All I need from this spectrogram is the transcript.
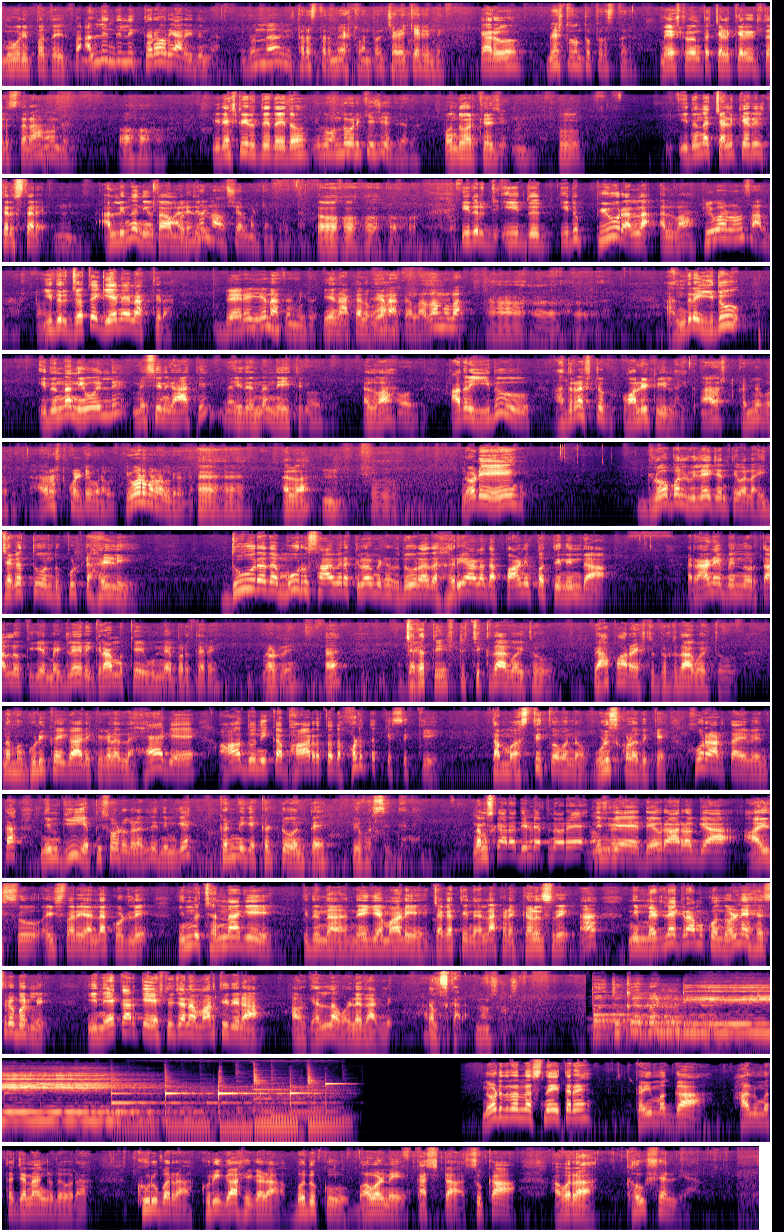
ನೂರ ಇಪ್ಪತ್ತೈದು ರೂಪಾಯಿ. ಅಲ್ಲಿಂದ ಇಲ್ಲಿಗೆ ತರೋರು ಯಾರು ಇದನ್ನ? ಇದನ್ನ ಇಲ್ಲಿ ತರಿಸ್ತಾರೆ ಮೇಷ್ಟ್ರು ಅಂತ ಚಳಿಕೇರಿಯಲ್ಲಿ ಯಾರು? ಮೇಷ್ಟ್ರು ಅಂತ ತರಿಸ್ತಾರೆ. ಮೇಷ್ಟ್ರು ಅಂತ ಚಳಕೆರೆಯಲ್ಲಿ ತರಿಸ್ತಾರಾ? ಹ್ಞೂ ರೀ ಓಹೋ ಹೋ. ಇದೆಷ್ಟು ಇರುತ್ತಿದೆ ಇದು? ಇದು ಒಂದೂವರೆ ಕೆ ಜಿ ಐತ್ರಿ ಅದು. ಒಂದೂವರೆ ಕೆ ಜಿ ಹ್ಞೂ ಇದನ್ನ ಚಳಕೆರೆಯಲ್ಲಿ ತರಿಸ್ತಾರೆ. ಅಲ್ಲಿಂದ ನೀವು ತಗೊಂಬರ್ತೀರಿ. ಅಲ್ಲಿಂದ ನಾವು ಸೇಲ್ ಮಾಡ್ಕೊಂತ ಹೋಗ್ತಾರೆ ಓಹೋ ಹೋ ಹೋ ಹೋ. ಇದ್ರ ಇದು ಇದು ಪ್ಯೂರ್ ಅಲ್ಲ ಅಲ್ವಾ? ಪ್ಯೂರ್ ಸಾಲ್ ಇದ್ರ ಜೊತೆಗೆ ಏನೇನು ಹಾಕ್ತೀರಾ? ಬೇರೆ ಏನು ಹಾಕಂಗಿಲ್ಲ ರೀ ಏನು ಹಾಕಲ್ಲ ಏನು ಹಾಕಲ್ಲ ಅದನ್ನಲ್ಲ ಹಾಂ ಹಾಂ ಹಾಂ. ಅಂದರೆ ಇದು ಇದನ್ನು ನೀವು ಇಲ್ಲಿ ಮೆಷಿನ್ಗೆ ಹಾಕಿ ಇದನ್ನು ನೇಯ್ತೀರಿ ಅಲ್ವಾ? ಹೌದು ಆದರೆ ಇದು ಅದರಷ್ಟು ಕ್ವಾಲಿಟಿ ಇಲ್ಲ ಇದು. ಆದಷ್ಟು ಕಮ್ಮಿ ಬರ್ತೈತೆ ಅದರಷ್ಟು ಕ್ವಾಲಿಟಿ ಬರಲ್ಲ ಪ್ಯೂರ್ ಬರಲ್ಲ ರೀ ಹಾಂ ಹಾಂ. ಅಲ್ವಾ? ಹ್ಞೂ ನೋಡಿ ಗ್ಲೋಬಲ್ ವಿಲೇಜ್ ಅಂತೀವಲ್ಲ ಈ ಜಗತ್ತು ಒಂದು ಪುಟ್ಟ ಹಳ್ಳಿ. ದೂರದ ಮೂರು ಸಾವಿರ ಕಿಲೋಮೀಟರ್ ದೂರದ ಹರಿಯಾಣದ ಪಾಣಿಪತ್ತಿನಿಂದ ರಾಣೆಬೆನ್ನೂರು ತಾಲೂಕಿಗೆ ಮೆಡ್ಲೇರಿ ಗ್ರಾಮಕ್ಕೆ ಉಣ್ಣೆ ಬರ್ತಾರೆ ನೋಡ್ರಿ ಹಾಂ ಜಗತ್ತು ಎಷ್ಟು ಚಿಕ್ಕದಾಗೋಯ್ತು, ವ್ಯಾಪಾರ ಎಷ್ಟು ದೊಡ್ಡದಾಗೋಯ್ತು, ನಮ್ಮ ಗುಡಿ ಕೈಗಾರಿಕೆಗಳೆಲ್ಲ ಹೇಗೆ ಆಧುನಿಕ ಭಾರತದ ಹೊಡೆತಕ್ಕೆ ಸಿಕ್ಕಿ ತಮ್ಮ ಅಸ್ತಿತ್ವವನ್ನು ಉಳಿಸ್ಕೊಳ್ಳೋದಕ್ಕೆ ಹೋರಾಡ್ತಾ ಇವೆ ಅಂತ ನಿಮ್ಗೆ ಈ ಎಪಿಸೋಡುಗಳಲ್ಲಿ ನಿಮಗೆ ಕಣ್ಣಿಗೆ ಕಟ್ಟುವಂತೆ ವಿವರಿಸಿದ್ದೇನೆ. ನಮಸ್ಕಾರ ದಿಲ್ಲೆಪ್ಪನವ್ರೆ ನಿಮಗೆ ದೇವರ ಆರೋಗ್ಯ ಆಯುಸ್ಸು ಐಶ್ವರ್ಯ ಎಲ್ಲ ಕೊಡಲಿ. ಇನ್ನೂ ಚೆನ್ನಾಗಿ ಇದನ್ನು ನೇಯ್ಗೆ ಮಾಡಿ ಜಗತ್ತಿನ ಎಲ್ಲ ಕಡೆ ಕಳಿಸ್ರಿ ಹಾಂ ನಿಮ್ಮ ಮೆಡ್ಲೆ ಗ್ರಾಮಕ್ಕೆ ಒಂದು ಒಳ್ಳೆ ಹೆಸರು ಬರಲಿ. ಈ ನೇಕಾರಿಕೆ ಎಷ್ಟು ಜನ ಮಾಡ್ತಿದ್ದೀರಾ ಅವ್ರಿಗೆಲ್ಲ ಒಳ್ಳೆಯದಾಗಲಿ ನಮಸ್ಕಾರ. ನಮಸ್ಕಾರ ಬದುಕ ಬಂಡಿ. ನೋಡಿದ್ರಲ್ಲ ಸ್ನೇಹಿತರೆ ಕೈಮಗ್ಗ ಹಾಲುಮತ ಜನಾಂಗದವರ ಕುರುಬರ ಕುರಿಗಾಹಿಗಳ ಬದುಕು, ಬವಣೆ, ಕಷ್ಟ, ಸುಖ, ಅವರ ಕೌಶಲ್ಯ.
